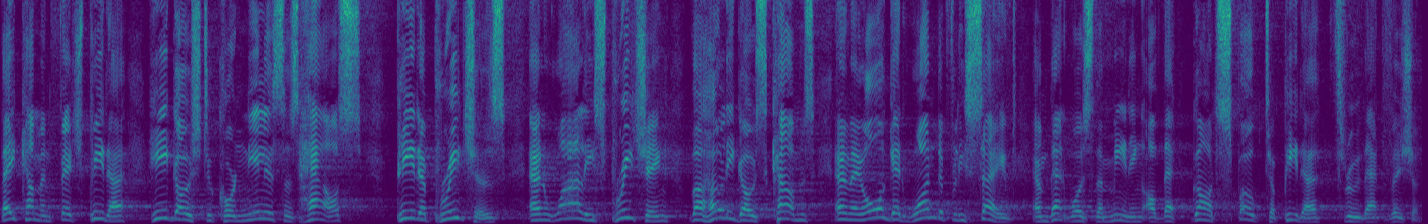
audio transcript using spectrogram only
They come and fetch Peter. He goes to Cornelius' house Peter preaches, and while he's preaching, the Holy Ghost comes, and they all get wonderfully saved. And that was the meaning of that. God spoke to Peter through that vision.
